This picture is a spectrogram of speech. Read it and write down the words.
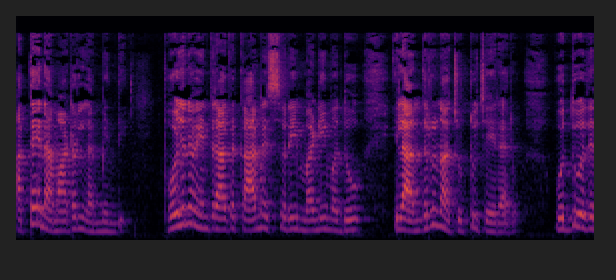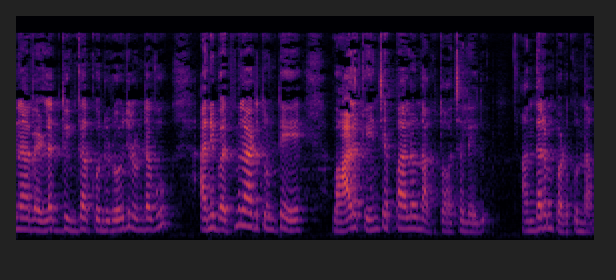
అత్తయ్య నా మాటలు నమ్మింది. భోజనం అయిన తర్వాత కామేశ్వరి మణి మధు ఇలా అందరూ నా చుట్టూ చేరారు. వద్దు వదిన వెళ్ళొద్దు ఇంకా కొన్ని రోజులుండవు అని బతిమలాడుతుంటే వాళ్ళకేం చెప్పాలో నాకు తోచలేదు. అందరం పడుకున్నాం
